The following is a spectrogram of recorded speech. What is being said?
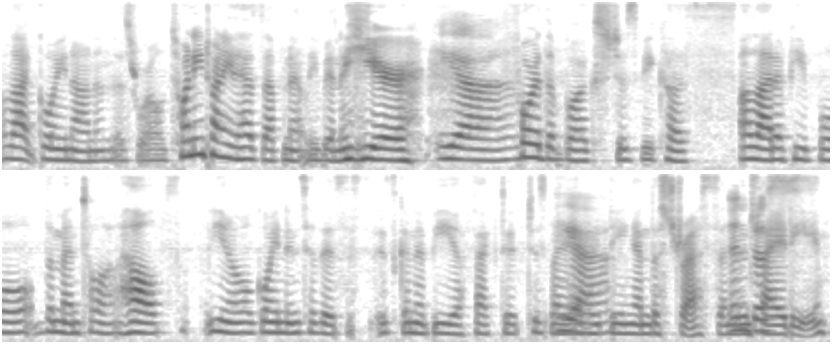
a lot going on in this world. 2020 has definitely been a year yeah. for the books just because a lot of people the mental health you know going into this is, is going to be affected just by yeah. everything and the stress and, and anxiety. Just,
